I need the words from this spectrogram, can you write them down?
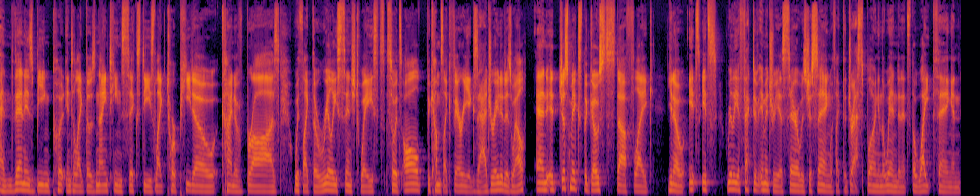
and then is being put into like those 1960s like torpedo kind of bras with like the really cinched waists. So it's all becomes like very exaggerated as well, and it just makes the ghost stuff like you know it's it's really effective imagery as sarah was just saying with like the dress blowing in the wind and it's the white thing and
